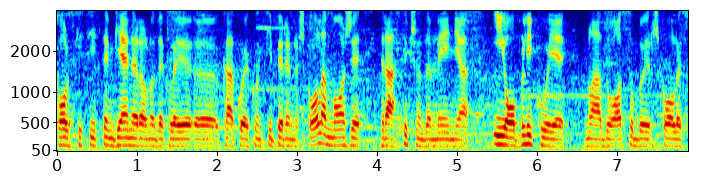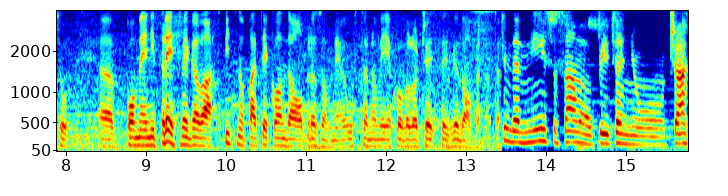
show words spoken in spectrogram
školski sistem generalno, dakle, e, kako je koncipirana škola, može drastično da menja i oblikuje mladu osobu, jer škole su e, po meni pre svega vaspitno, pa tek onda obrazovne ustanove, iako vrlo često izgleda obrnuto. Mislim da nisu samo u pitanju čak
